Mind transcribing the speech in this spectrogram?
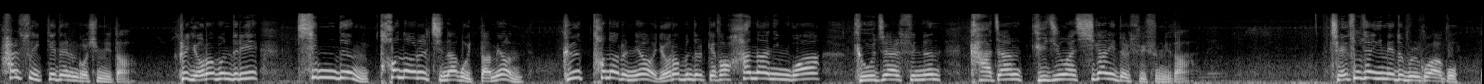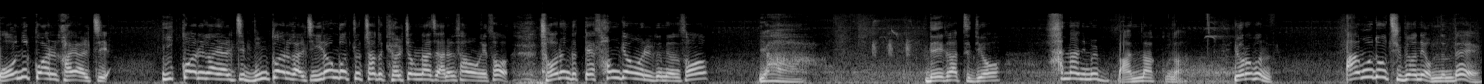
할 수 있게 되는 것입니다. 그리고 여러분들이 힘든 터널을 지나고 있다면 그 터널은요, 여러분들께서 하나님과 교제할 수 있는 가장 귀중한 시간이 될 수 있습니다. 재수생임에도 불구하고 어느 과를 가야 할지 이과를 가야 할지 문과를 갈지 이런 것조차도 결정나지 않은 상황에서 저는 그때 성경을 읽으면서 야 내가 드디어 하나님을 만났구나. 여러분 아무도 주변에 없는데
